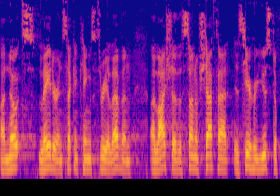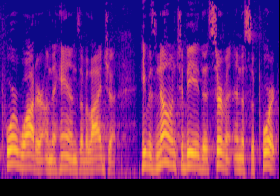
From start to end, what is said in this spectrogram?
uh, notes later in 2 Kings 3.11, Elisha, the son of Shaphat, is here who used to pour water on the hands of Elijah. He was known to be the servant and the support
